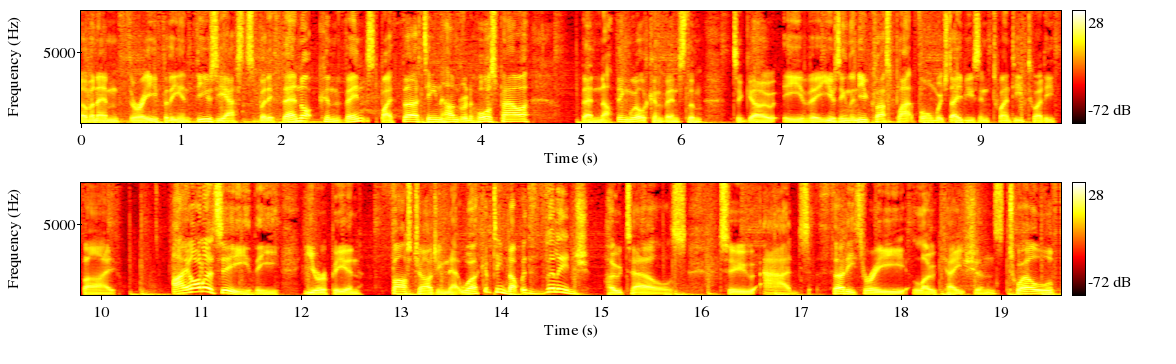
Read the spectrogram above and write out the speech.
of an M3 for the enthusiasts, but if they're not convinced by 1300 horsepower, then nothing will convince them to go EV using the new class platform which debuts in 2025. Ionity, the European fast charging network, have teamed up with Village Hotels to add 33 locations, 12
